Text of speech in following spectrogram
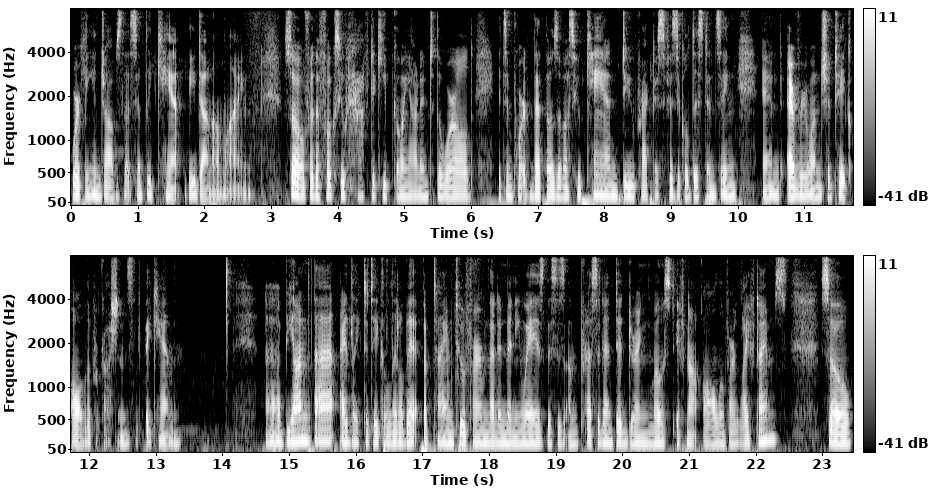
working in jobs that simply can't be done online. So, for the folks who have to keep going out into the world, it's important that those of us who can do practice physical distancing, and everyone should take all the precautions that they can. Uh, beyond that, I'd like to take a little bit of time to affirm that in many ways this is unprecedented during most, if not all, of our lifetimes. So,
